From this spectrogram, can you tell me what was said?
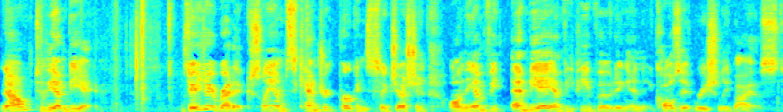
Now to the NBA. JJ Redick slams Kendrick Perkins' suggestion on the MV- NBA MVP voting and calls it racially biased.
